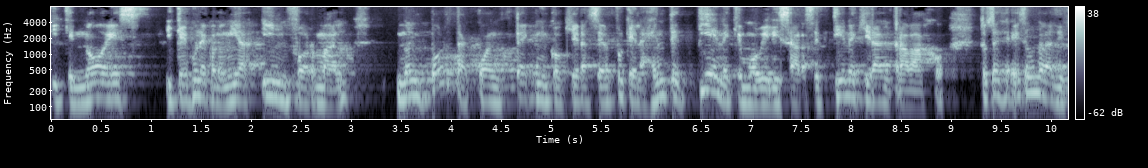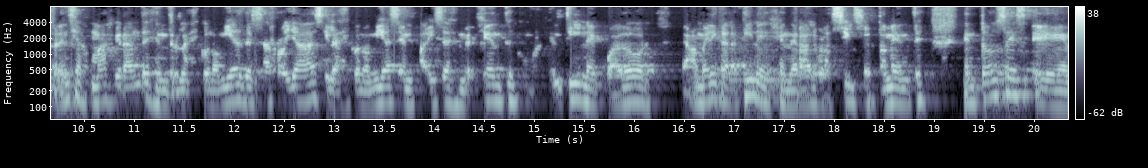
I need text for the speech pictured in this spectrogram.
y que no es, y que es una economía informal, no importa cuán técnico quiera ser, porque la gente tiene que movilizarse, tiene que ir al trabajo. Entonces, esa es una de las diferencias más grandes entre las economías desarrolladas y las economías en países emergentes como Argentina, Ecuador, América Latina en general, Brasil ciertamente. Entonces, eh,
